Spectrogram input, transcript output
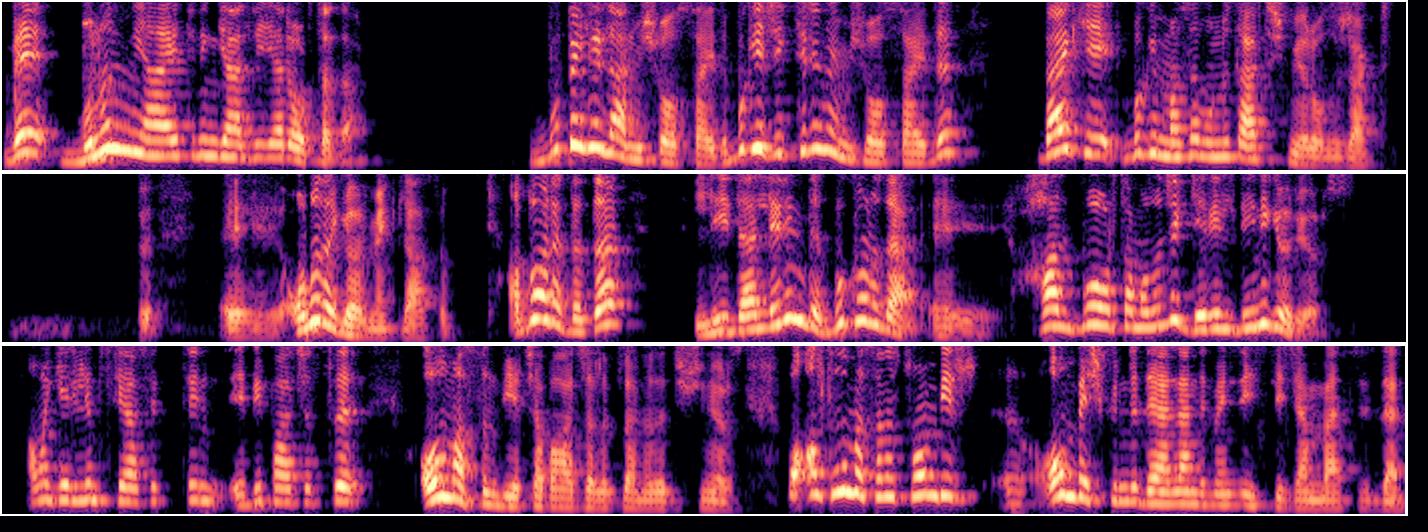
Ve bunun nihayetinin geldiği yer ortada. Bu belirlenmiş olsaydı, bu geciktirilmemiş olsaydı belki bugün masa bunu tartışmıyor olacaktı. Ee, onu da görmek lazım. Bu arada da liderlerin de bu konuda e, hal bu ortam olunca gerildiğini görüyoruz. Ama gerilim siyasetin e, bir parçası olmasın diye çaba harcadıklarını da düşünüyoruz. Bu altılı masanın son bir 15 günde değerlendirmenizi isteyeceğim ben sizden.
